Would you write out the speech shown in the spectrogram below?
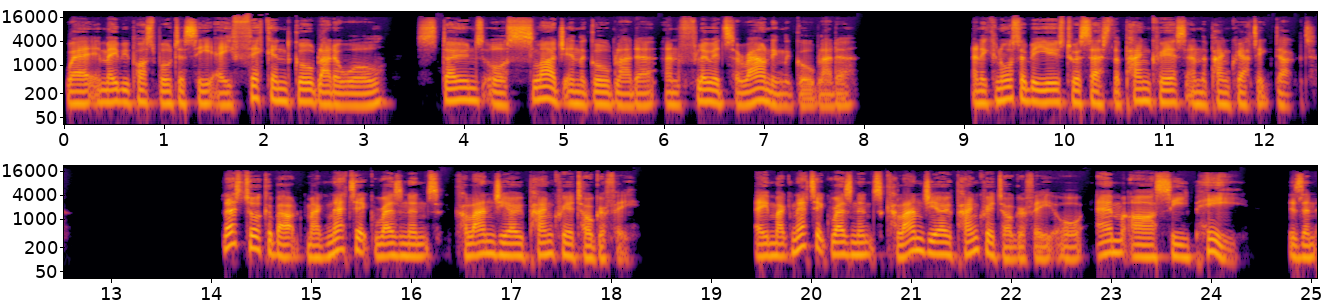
where it may be possible to see a thickened gallbladder wall, stones or sludge in the gallbladder, and fluid surrounding the gallbladder and it can also be used to assess the pancreas and the pancreatic duct. Let's talk about magnetic resonance cholangiopancreatography. A magnetic resonance cholangiopancreatography, or MRCP, is an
